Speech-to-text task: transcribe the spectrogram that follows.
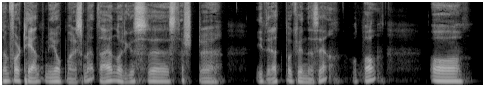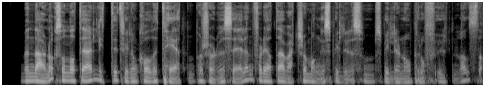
de fortjent mye oppmerksomhet. Det er jo Norges uh, største idrett på kvinnesida, fotballen. Og, men det er nok sånn at jeg er litt i tvil om kvaliteten på sjølve serien, fordi at det har vært så mange spillere som spiller nå proff utenlands. da.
